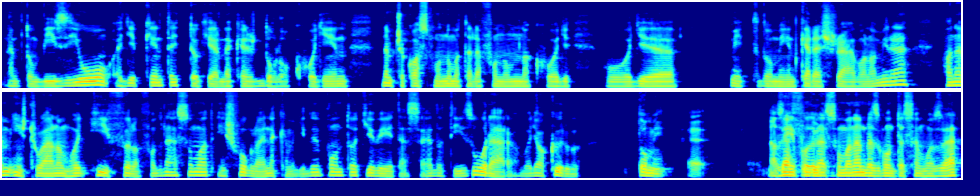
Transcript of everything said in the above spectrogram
nem tudom, vízió, egyébként egy tök érdekes dolog, hogy én nem csak azt mondom a telefonomnak, hogy, hogy mit tudom én, keres rá valamire, hanem instruálom, hogy hív föl a fodrászomat, és foglalj nekem egy időpontot jövő héten a 10 órára, vagy a körül. Tomi, az én fodrászomban nem lesz gond, teszem hozzá.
